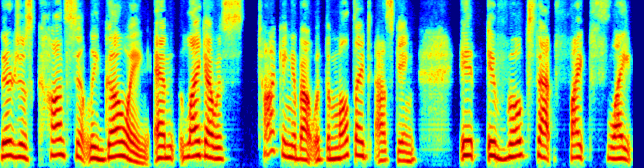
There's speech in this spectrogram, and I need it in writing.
They're just constantly going. And like I was talking about with the multitasking, it evokes that fight flight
